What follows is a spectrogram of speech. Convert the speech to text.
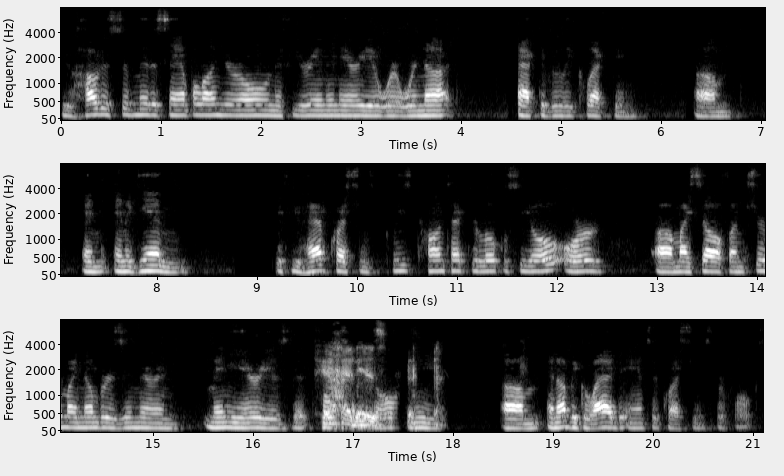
to how to submit a sample on your own if you're in an area where we're not actively collecting. Um, and and again, if you have questions, please contact your local CO or uh, myself. I'm sure my number is in there in many areas that Yeah, folks get is. a hold of me. Um, and I'll be glad to answer questions for folks.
